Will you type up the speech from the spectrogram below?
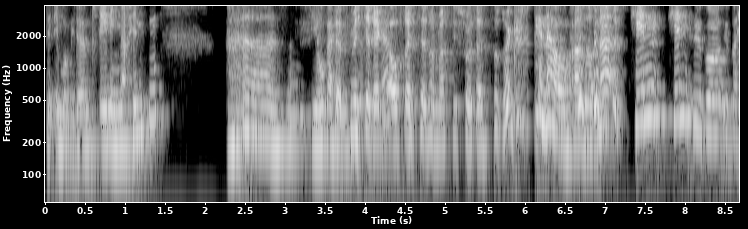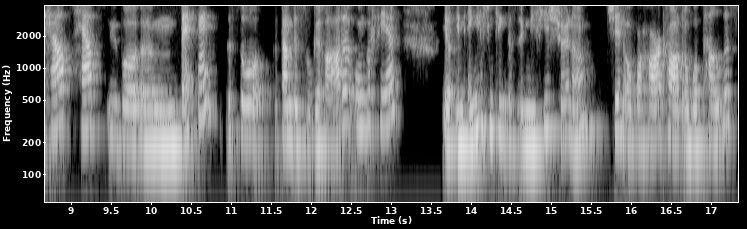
Bin immer wieder im Training nach hinten. Das, das Yoga Setz mich direkt ja? aufrecht hin und mach die Schultern zurück. Genau, also ne, Kinn, Kinn über, über Herz, Herz über ähm, Becken, ist so, dann bist du gerade ungefähr. im Englischen klingt das irgendwie viel schöner. Chin over Heart, Heart over Pelvis.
